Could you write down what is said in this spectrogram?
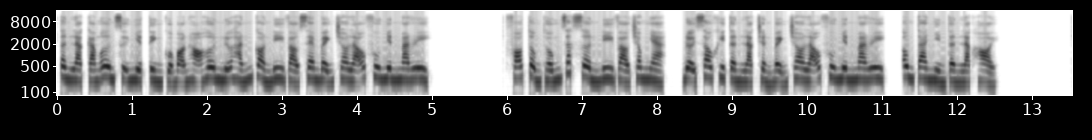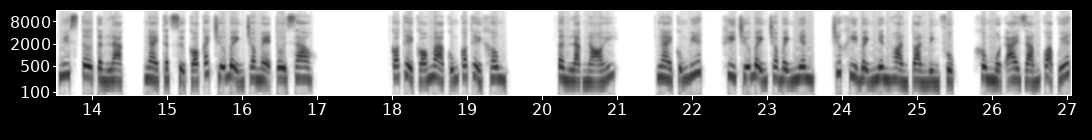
Tần Lạc cảm ơn sự nhiệt tình của bọn họ hơn nữa hắn còn đi vào xem bệnh cho lão phu nhân Marie. Phó Tổng thống Jackson đi vào trong nhà, đợi sau khi Tần Lạc trần bệnh cho lão phu nhân Marie, ông ta nhìn Tần Lạc hỏi. Mr. Tần Lạc, ngài thật sự có cách chữa bệnh cho mẹ tôi sao? Có thể có mà cũng có thể không. Tần Lạc nói. Ngài cũng biết, khi chữa bệnh cho bệnh nhân, trước khi bệnh nhân hoàn toàn bình phục, không một ai dám quả quyết.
